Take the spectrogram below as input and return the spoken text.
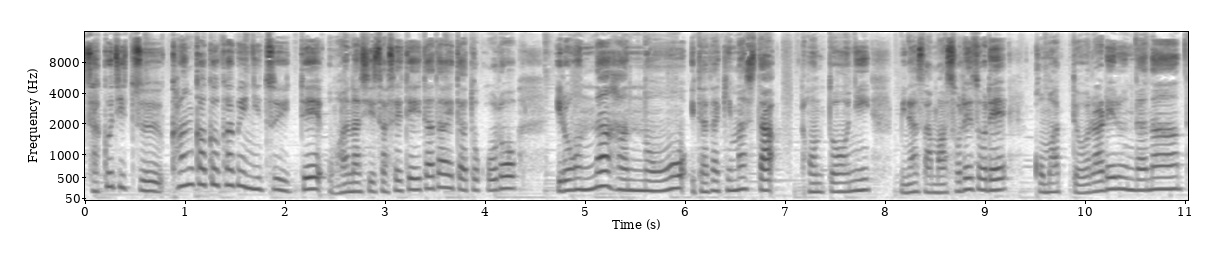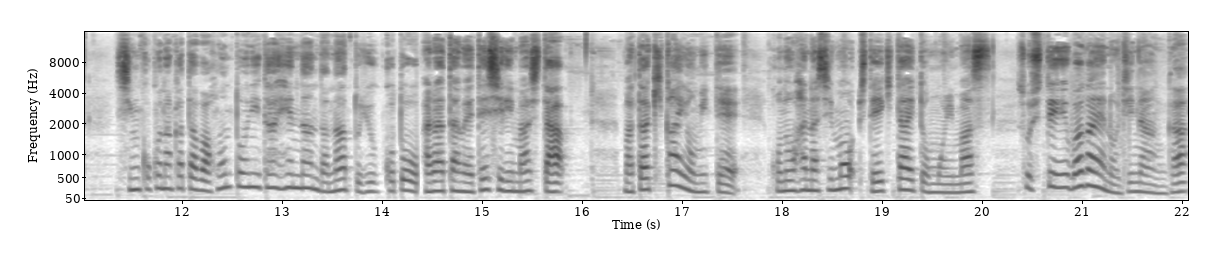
昨日感覚過敏についてお話しさせていただいたところいろんな反応をいただきました。本当に皆様それぞれ困っておられるんだな。深刻な方は本当に大変なんだなということを改めて知りました。また機会を見てこのお話もしていきたいと思います。そして我が家の次男が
